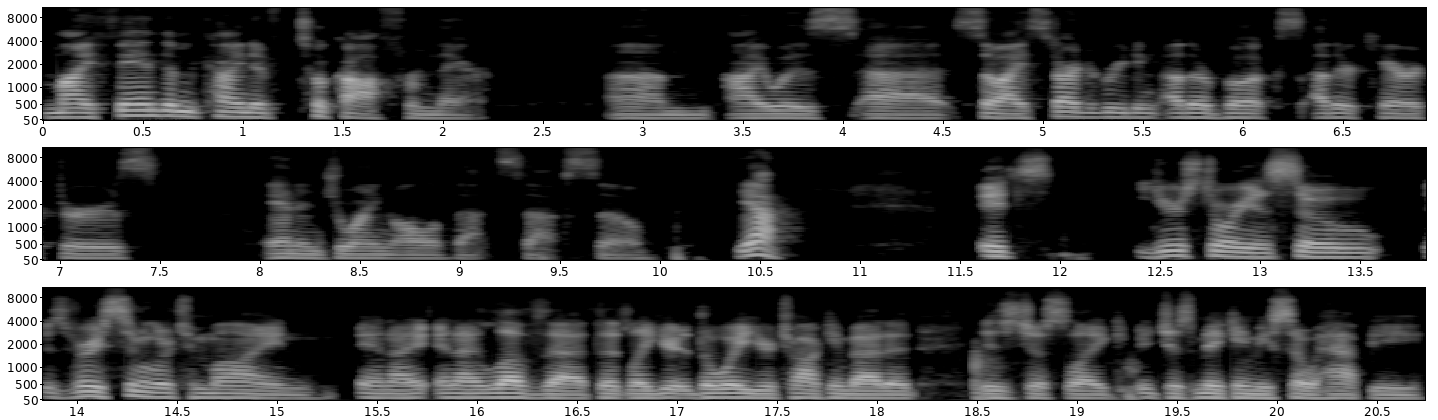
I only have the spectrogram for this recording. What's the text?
my fandom kind of took off from there. Um, I was uh, so I started reading other books, other characters, and enjoying all of that stuff. So, yeah, it's your story is so is very similar to mine and i and i love that that like you're, the way you're talking about it is just like it just making me so happy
